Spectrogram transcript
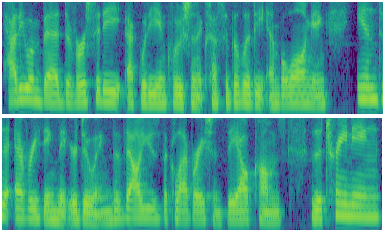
how do you embed diversity, equity, inclusion, accessibility, and belonging into everything that you're doing the values, the collaborations, the outcomes, the training,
